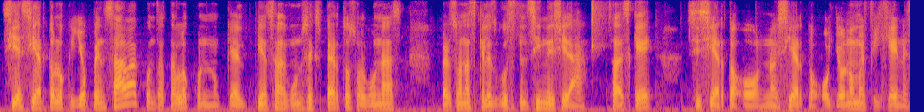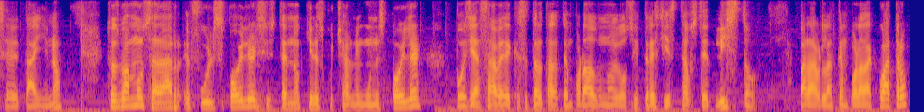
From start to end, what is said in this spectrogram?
si es cierto lo que yo pensaba, contrastarlo con lo que piensan algunos expertos o algunas personas que les gusta el cine y decir, ah, ¿sabes qué? Si es cierto o no es cierto, o yo no me fijé en ese detalle, ¿no? Entonces vamos a dar full spoiler. Si usted no quiere escuchar ningún spoiler, pues ya sabe de qué se trata la temporada 1, 2 y 3 y está usted listo para la temporada 4.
